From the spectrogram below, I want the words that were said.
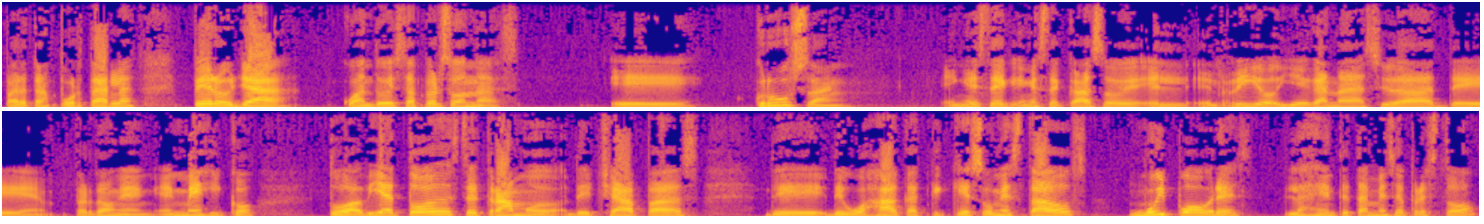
para transportarlas, pero ya cuando esas personas eh, cruzan, en este, en este caso el, el río, llegan a la ciudad de, perdón, en, en México, todavía todo este tramo de Chiapas, de, de Oaxaca, que, que son estados muy pobres, la gente también se prestó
